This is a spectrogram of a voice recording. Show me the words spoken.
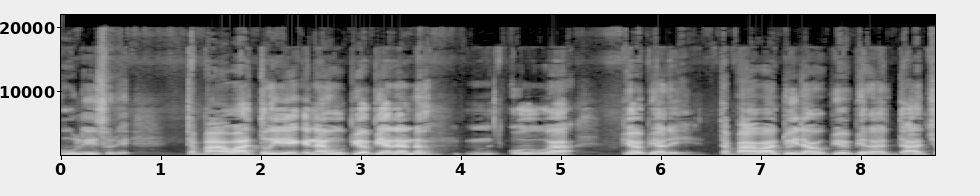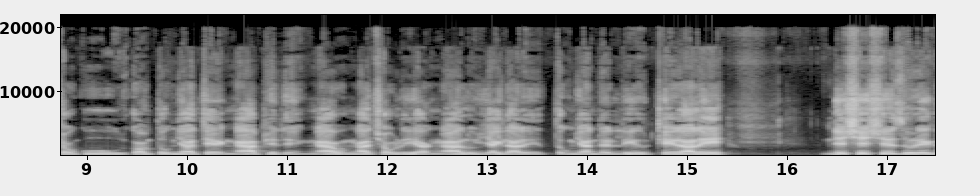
9 4ဆိုတဲ့ တဘာဝတွေ့တဲ့ကဏ္ဍကိုပြောပြတာနော်อืมကိုကပြောပြတယ်တဘာဝတွေ့တာကိုပြောပြတာဒါ6ခုကောင်း3ညတဲ့9ဖြစ်တယ်9ကို9 6လေးက9လို့ရိုက်လာတယ်3ညနဲ့4ကိုထဲလာတယ်နေရှိရှိဆိုရက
